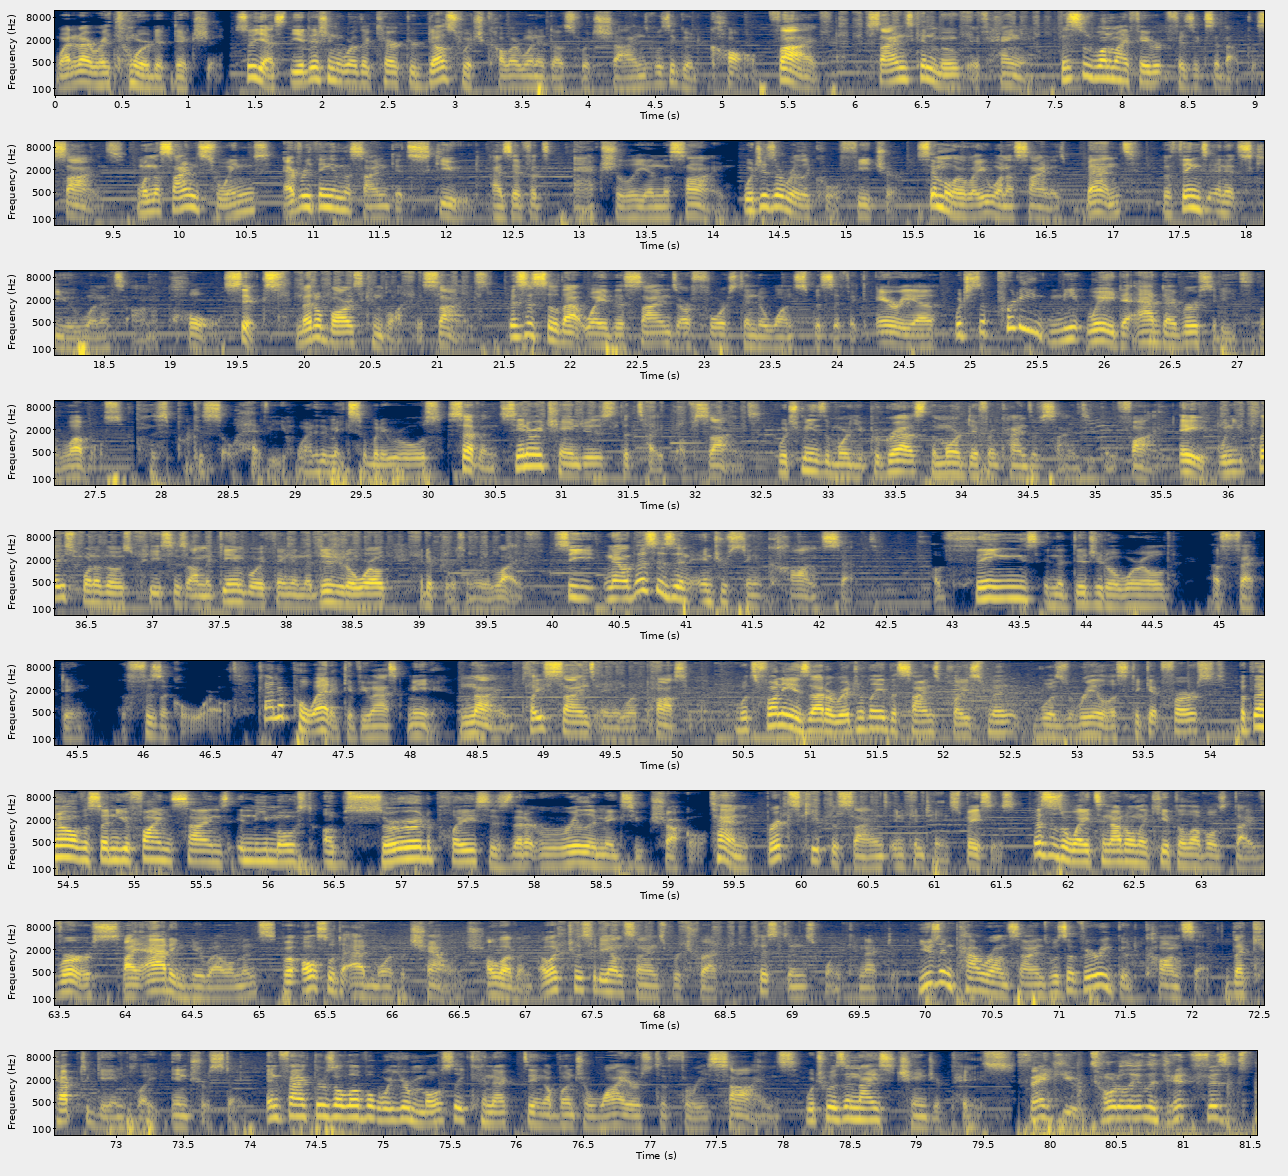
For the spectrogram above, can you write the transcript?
why did I write the word addiction? So yes, the addition where the character does switch color when it does switch signs was a good call. 5. Signs can move if hanging. This is one of my favorite physics about the signs. When the sign swings, everything in the sign gets skewed, as if it's actually in the sign, which is a really cool feature. Similarly, when a sign is bent, the things in it skew when it's on a pole. 6. Metal bars can block the signs. This is so that way the signs are forced into one specific area, which is a pretty neat way to add diversity to the levels. This book is so heavy. Why do they make so many rules? 7. Scenery changes the type of signs, which means the more you progress, the more different kinds of signs you can find. 8. When you place one of those pieces on the Game Boy thing in the digital world, it appears in real life. See, now this is an interesting concept of things in the digital world affecting the physical world. Kind of poetic if you ask me. 9. Place signs anywhere possible. What's funny is that originally the signs placement was realistic at first, but then all of a sudden you find signs in the most absurd places that it really makes you chuckle. 10. Bricks keep the signs in contained spaces. This is a way to not only keep the levels diverse by adding new elements, but also to add more of a challenge. 11. Electricity on signs retract pistons when connected. Using power on signs was a very good concept that kept gameplay interesting. In fact, there's a level where you're mostly connecting a bunch of wires to three signs, which was a nice change of pace. Thank you. Totally legit physics.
